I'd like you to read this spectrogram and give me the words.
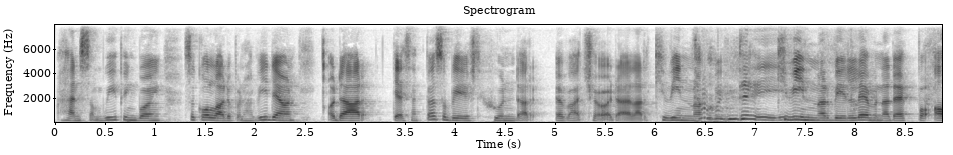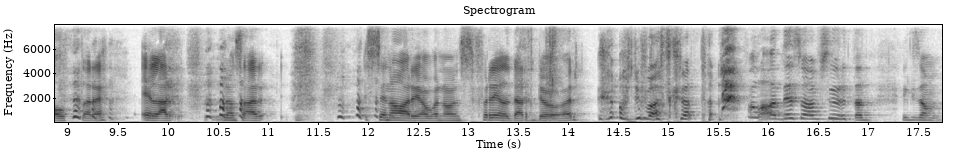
handsome Weeping Boy så kollar du på den här videon och där till exempel så blir just hundar överkörda eller kvinnor, nej. kvinnor blir lämnade på altaret eller någon så här scenario var någons förälder dör och du bara skrattar. Förlåt, det är så absurt att liksom...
